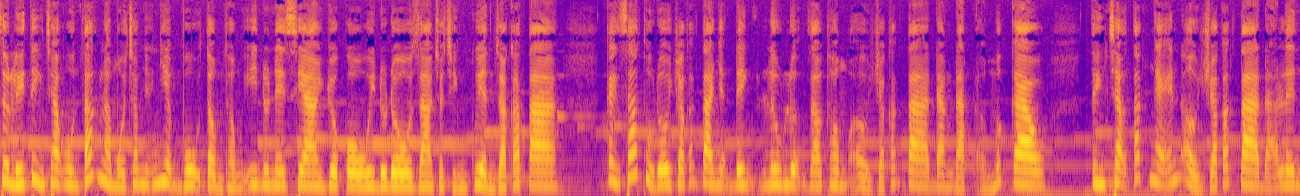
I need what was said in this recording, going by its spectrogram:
Xử lý tình trạng ùn tắc là một trong những nhiệm vụ Tổng thống Indonesia Joko Widodo giao cho chính quyền Jakarta. Cảnh sát thủ đô Jakarta nhận định lưu lượng giao thông ở Jakarta đang đạt ở mức cao. Tình trạng tắc nghẽn ở Jakarta đã lên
